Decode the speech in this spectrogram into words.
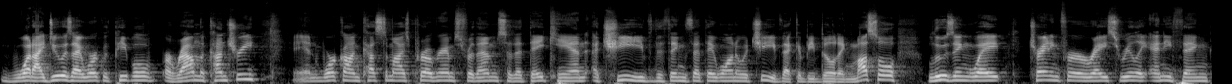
what I do is I work with people around the country and work on customized programs for them so that they can achieve the things that they want to achieve. That could be building muscle, losing weight, training for a race, really anything,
